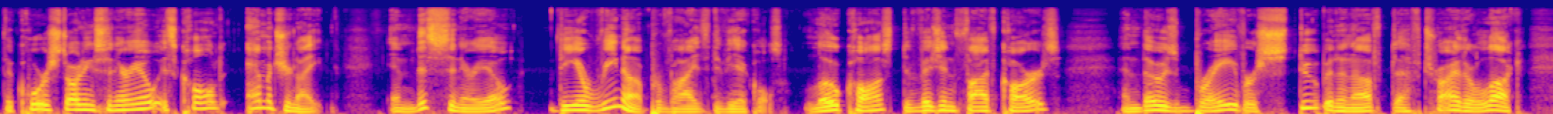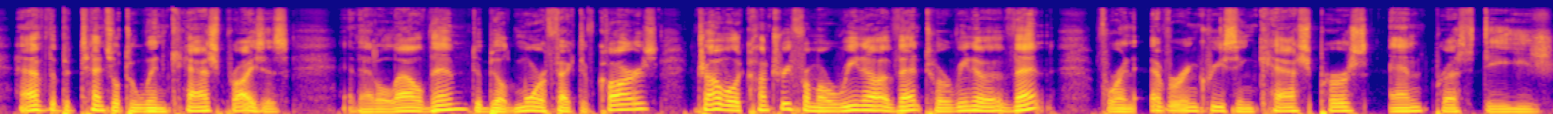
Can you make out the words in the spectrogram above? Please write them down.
The core starting scenario is called Amateur Night. In this scenario, the arena provides the vehicles, low cost Division 5 cars, and those brave or stupid enough to try their luck have the potential to win cash prizes and that allow them to build more effective cars, travel the country from arena event to arena event for an ever increasing cash purse and prestige.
